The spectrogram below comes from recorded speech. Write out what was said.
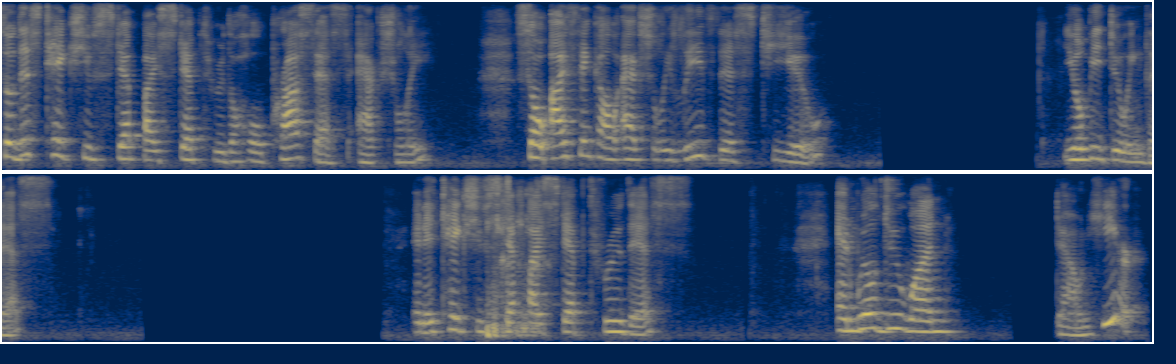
So this takes you step by step through the whole process, actually. So I think I'll actually leave this to you. You'll be doing this. And it takes you step by step through this. And we'll do one down here.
